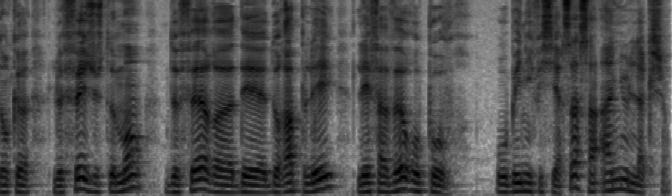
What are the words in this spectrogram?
donc euh, le fait justement de faire euh, des, de rappeler les faveurs aux pauvres, aux bénéficiaires, ça, ça annule l'action.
